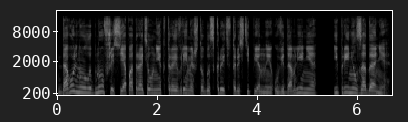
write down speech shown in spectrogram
Довольно улыбнувшись, я потратил некоторое время, чтобы скрыть второстепенные уведомления и принял задание.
